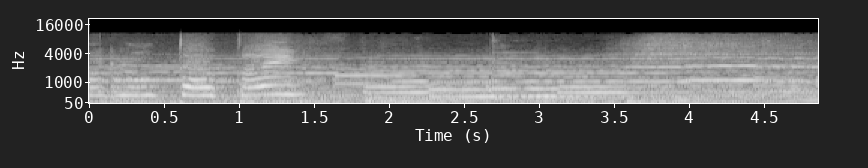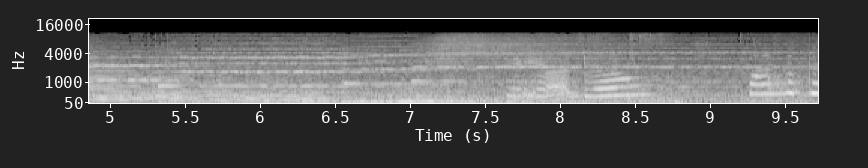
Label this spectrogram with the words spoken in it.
maging tatay. Lang, paano po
